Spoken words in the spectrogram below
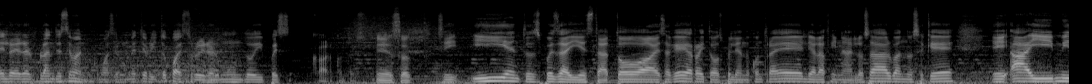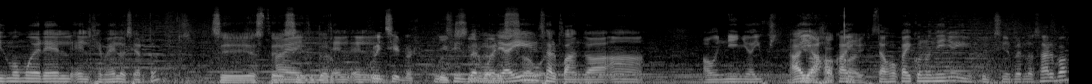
era- era el plan de este man, como hacer un meteorito para destruir el mundo y pues acabar con todo eso. Exacto. Sí, y entonces pues ahí está toda esa guerra y todos peleando contra él y a la final lo salvan, no sé qué. Eh, ahí mismo muere el, el gemelo, ¿cierto? Sí, este Ah, el- Silver. el- el- Quicksilver. Quicksilver muere ahí salvando a, a, a un niño ahí. Ahí a a Hawkeye. Hawkeye. Está Hawkeye con un niño y Quicksilver lo salva.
